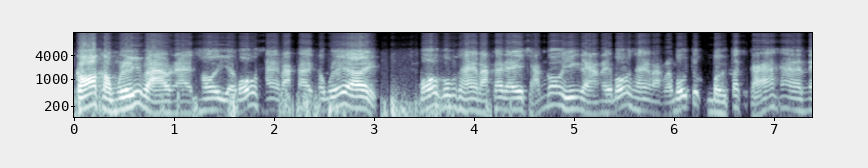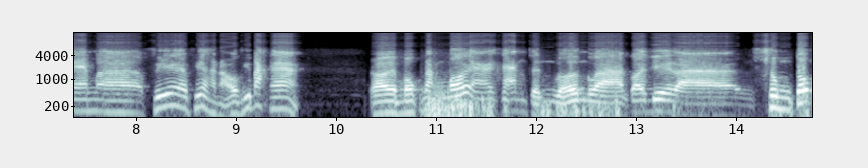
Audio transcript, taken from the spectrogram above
có công lý vào nè. Thôi giờ bố thay mặt này công lý ơi. Bố cũng thay mặt ở đây sẵn có diễn đàn này bố thay mặt là bố chúc mừng tất cả các anh em à, phía phía hà nội phía bắc nha. Rồi một năm mới an khang thịnh vượng và coi như là sung túc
